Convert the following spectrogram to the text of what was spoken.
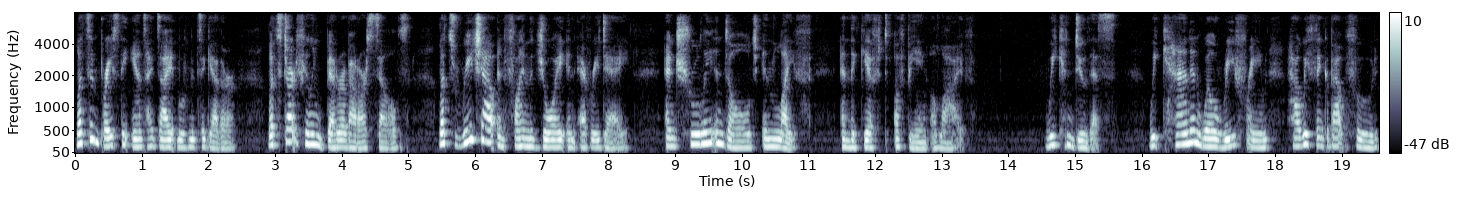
Let's embrace the anti diet movement together Let's start feeling better about ourselves. Let's reach out and find the joy in every day and truly indulge in life and the gift of being alive. We can do this. we can and will reframe how we think about food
